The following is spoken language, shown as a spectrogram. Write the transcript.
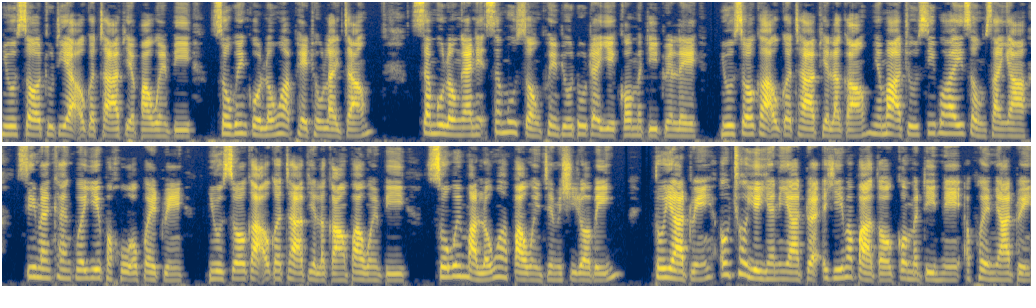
မျိုးစောဒုတိယဥက္ကဋ္ဌအဖြစ်ပါဝင်ပြီးစိုးဝင်းကိုလုံးဝဖယ်ထုတ်လိုက်ကြောင်းစက်မှုလုပ်ငန်းနှင့်စက်မှုဆောင်ဖွံ့ဖြိုးတိုးတက်ရေးကော်မတီတွင်လည်းမျိုးစောကဥက္ကဋ္ဌဖြစ်၎င်းမြမအထူးစီးပွားရေးဆောင်ဆိုင်ရာစီမံခန့်ခွဲရေးဗဟိုအဖွဲ့တွင် မျိုးစောကဥက္ကဋ္ဌဖြစ်၎င်းပါဝင်ပြီးစိုးဝင်းမှလုံးဝပါဝင်ခြင်းမရှိတော့ပေ။ တို့ရတွင်အုပ်ချုပ်ရေးရန်ရာအတွက်အရေးမပါသောကော်မတီနှင့်အဖွဲ့များတွင်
